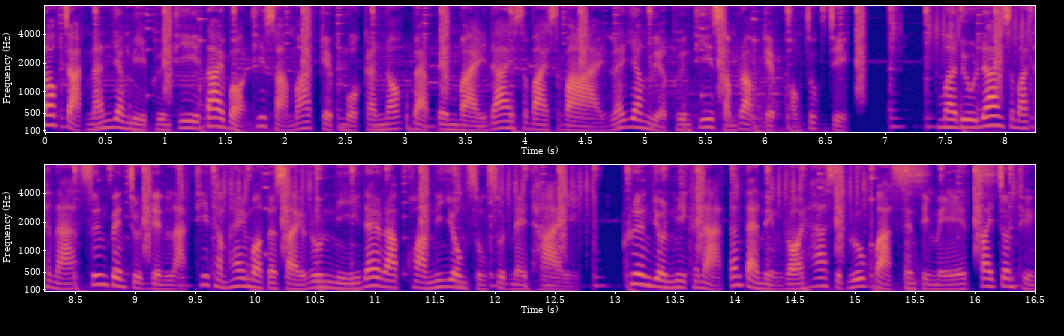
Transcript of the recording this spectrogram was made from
นอกจากนั้นยังมีพื้นที่ใต้เบาะที่สามารถเก็บหมวกกันน็อกแบบเต็มใบได้สบายๆ และยังเหลือพื้นที่สำหรับเก็บของจุกจิก มาดูด้านสมรรถนะซึ่งเป็นจุดเด่นหลักที่ทำให้มอเตอร์ไซค์รุ่นนี้ได้รับความนิยมสูงสุดในไทย เครื่องยนต์มีขนาดตั้งแต่ 150 ลูกบาศก์เซนติเมตรไปจนถึง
